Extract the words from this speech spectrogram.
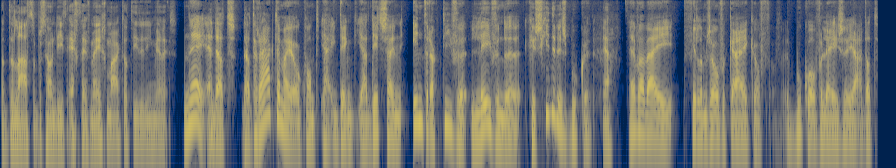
Dat de laatste persoon die het echt heeft meegemaakt, dat die er niet meer is. Nee, en dat, dat raakte mij ook. Want ja, ik denk, ja, dit zijn interactieve, levende geschiedenisboeken. Ja. Hè, waar wij films over kijken of, of boeken over lezen. Ja, dat,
